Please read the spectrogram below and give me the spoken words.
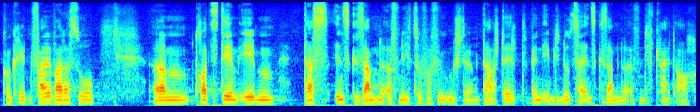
konkreten Fall war das so. Ähm, trotzdem eben das insgesamt eine öffentliche zur Verfügungstellung darstellt, wenn eben die Nutzer insgesamt eine Öffentlichkeit auch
